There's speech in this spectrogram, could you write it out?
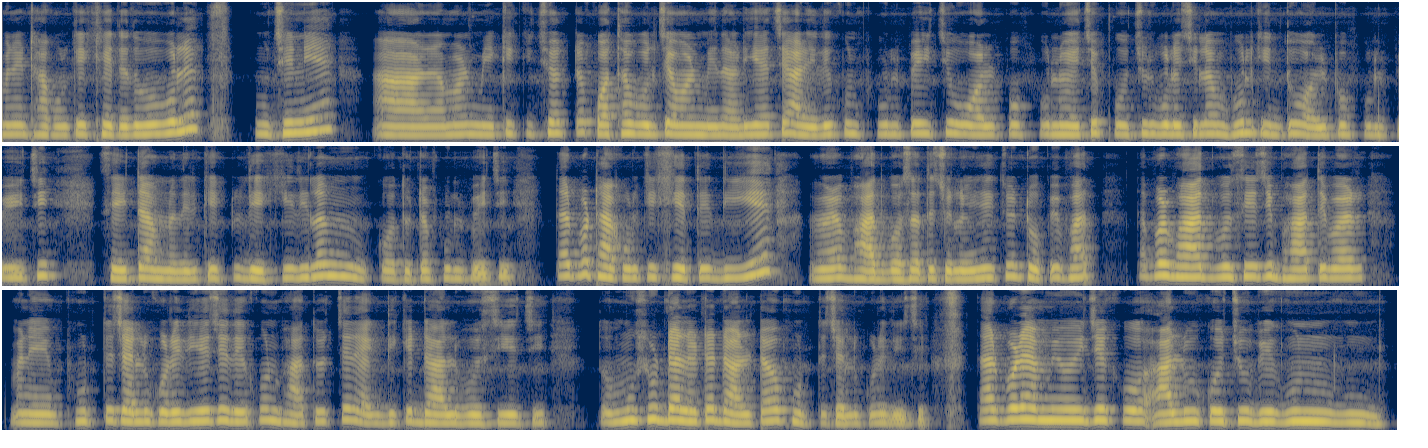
মানে ঠাকুরকে খেতে দেবো বলে পুঁছে নিয়ে আর আমার মেয়েকে কিছু একটা কথা বলছে, আমার মেয়ে দাঁড়িয়ে আছে। আর এ দেখুন, ফুল পেয়েছি অল্প ফুল হয়েছে। প্রচুর বলেছিলাম ভুল, কিন্তু অল্প ফুল পেয়েছি। সেইটা আপনাদেরকে একটু দেখিয়ে দিলাম, কতটা ফুল পেয়েছি। তারপর ঠাকুরকে খেতে দিয়ে আমরা ভাত বসাতে চলে গেছি। টোপে ভাত। তারপর ভাত বসিয়েছি। ভাত এবার মানে ফুটতে চালু করে দিয়েছে। দেখুন, ভাত হচ্ছে আর একদিকে ডাল বসিয়েছি। তো মুসুর ডাল, এটা ডালটাও ফুটতে চালু করে দিয়েছে। তারপরে আমি ওই যে আলু, কচু, বেগুন,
